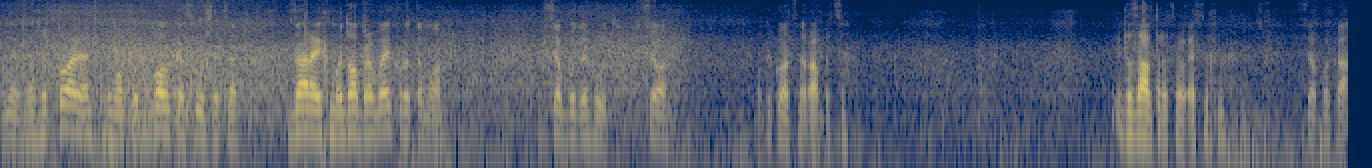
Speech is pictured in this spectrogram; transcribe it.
вони вже готові, тому футболка сушиться. Зараз їх ми добре викрутимо. І все буде гуд. Все. Отако це робиться. І до завтра це висохне. Все, пока.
